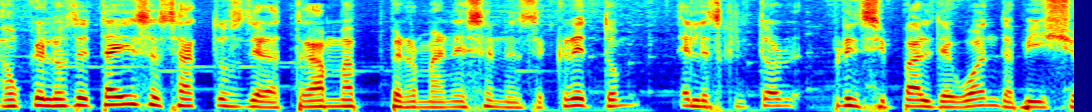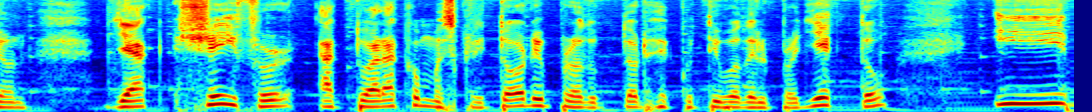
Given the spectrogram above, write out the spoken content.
aunque los detalles exactos de la trama permanecen en secreto, el escritor principal de WandaVision, Jack Schaefer, actuará como escritor y productor ejecutivo del proyecto, y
